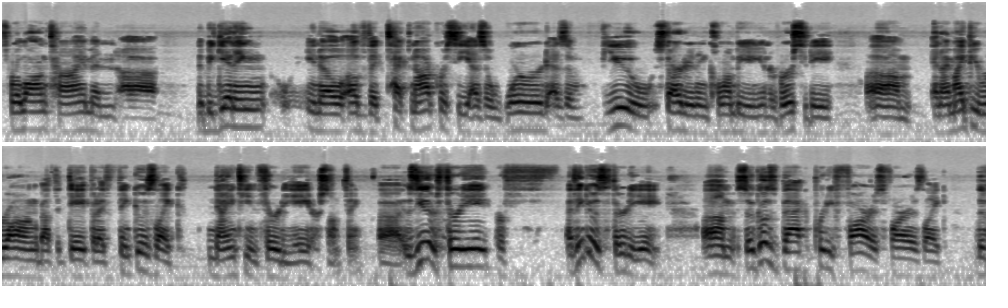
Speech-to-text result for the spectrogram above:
for a long time, and uh, the beginning, you know, of the technocracy as a word, as a view, started in Columbia University. Um, and I might be wrong about the date, but I think it was like 1938 or something. Uh, it was either 38 or f- I think it was 38. Um, so it goes back pretty far as far as like the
